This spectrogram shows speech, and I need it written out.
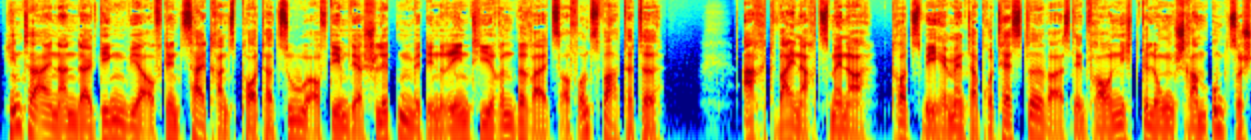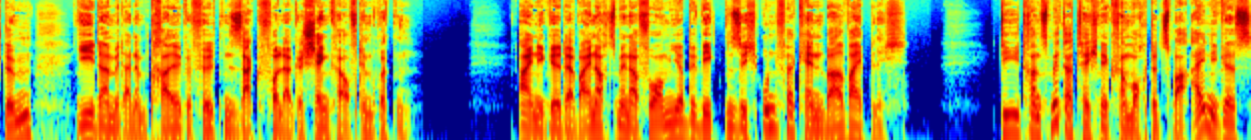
Hintereinander gingen wir auf den Zeittransporter zu, auf dem der Schlitten mit den Rentieren bereits auf uns wartete. Acht Weihnachtsmänner. Trotz vehementer Proteste war es den Frauen nicht gelungen, Schramm umzustimmen, jeder mit einem prall gefüllten Sack voller Geschenke auf dem Rücken. Einige der Weihnachtsmänner vor mir bewegten sich unverkennbar weiblich. Die Transmittertechnik vermochte zwar einiges,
